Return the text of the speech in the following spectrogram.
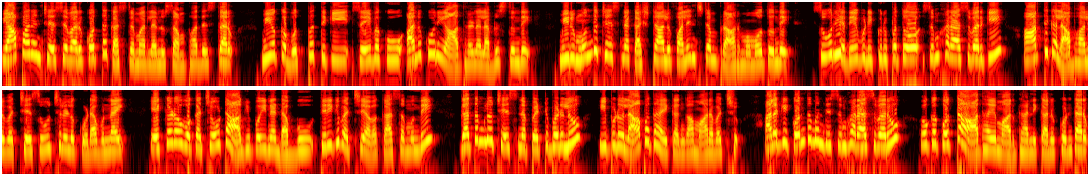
వ్యాపారం చేసేవారు కొత్త కస్టమర్లను సంపాదిస్తారు. మీ యొక్క ఉత్పత్తికి సేవకు అనుకోని ఆదరణ లభిస్తుంది. మీరు ముందు చేసిన కష్టాలు ఫలించటం ప్రారంభమవుతుంది. సూర్యదేవుడి కృపతో సింహరాశివారికి ఆర్థిక లాభాలు వచ్చే సూచనలు కూడా ఉన్నాయి. ఎక్కడో ఒక చోట ఆగిపోయిన డబ్బు తిరిగి వచ్చే అవకాశం ఉంది. గతంలో చేసిన పెట్టుబడులు ఇప్పుడు లాభదాయకంగా మారవచ్చు. అలాగే కొంతమంది సింహరాశివారు ఒక కొత్త ఆదాయ మార్గాన్ని కనుక్కుంటారు.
